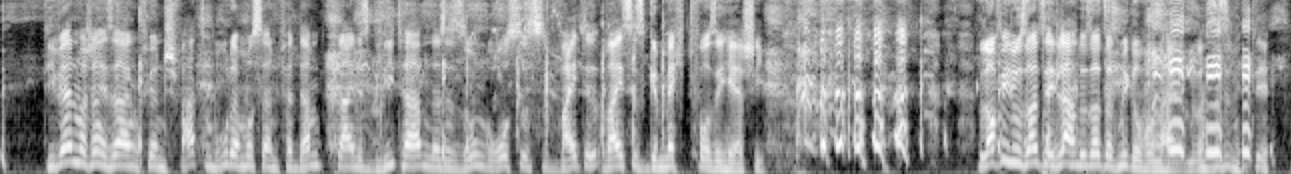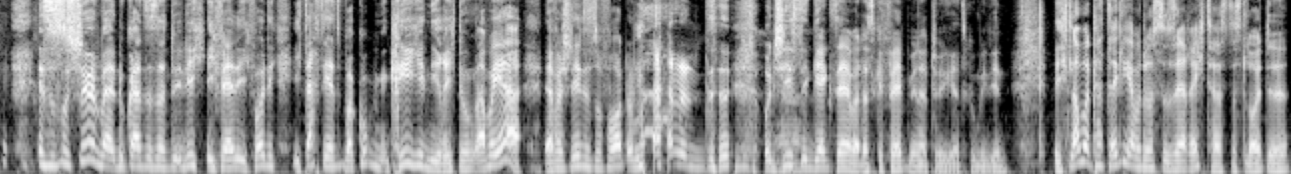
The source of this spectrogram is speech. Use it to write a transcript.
Die werden wahrscheinlich sagen, für einen schwarzen Bruder muss er ein verdammt kleines Glied haben, dass er so ein großes, weite, weißes Gemächt vor sich her schiebt. Loffi, du sollst nicht lachen, du sollst das Mikrofon halten. Was ist mit dir? Es ist so schön, weil du kannst es natürlich nicht. Ich werde, ich wollte, ich dachte jetzt mal gucken, kriege ich in die Richtung, aber ja, er versteht es sofort und, und, und schießt den Gag selber. Das gefällt mir natürlich als Comedian. Ich glaube tatsächlich, aber du hast so sehr recht hast, dass Leute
